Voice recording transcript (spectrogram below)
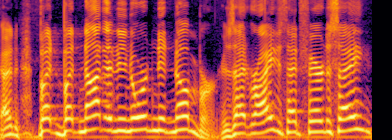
I- but but not an inordinate number. Is that right? Is that fair to say?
